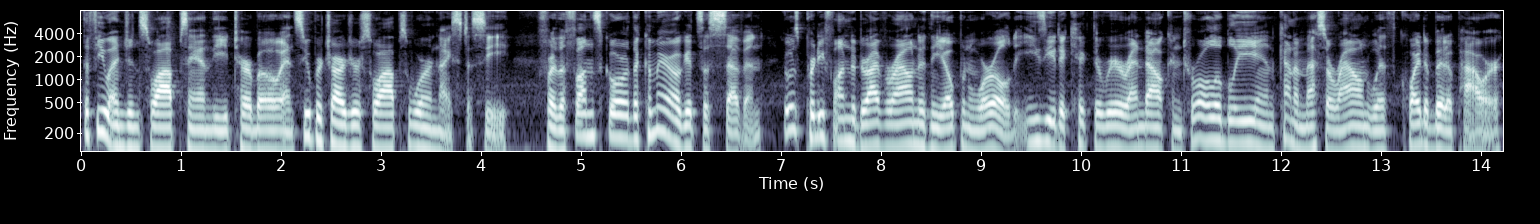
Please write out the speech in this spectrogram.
the few engine swaps and the turbo and supercharger swaps were nice to see. For the fun score, the Camaro gets a 7. It was pretty fun to drive around in the open world, easy to kick the rear end out controllably and kind of mess around with quite a bit of power.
